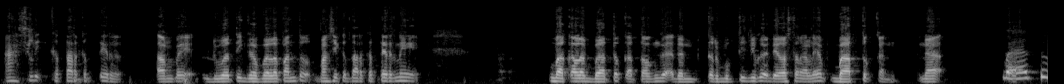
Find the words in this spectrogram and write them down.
asli ketar ketir sampai dua tiga balapan tuh masih ketar ketir nih. Bakal batuk atau enggak dan terbukti juga di Australia batuk kan. Nah, Batu.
